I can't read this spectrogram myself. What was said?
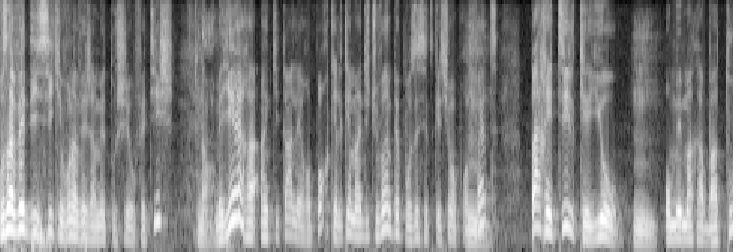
Vous avez dit ici que vous n'avez jamais touché au fétiche. Non. Mais hier, en quittant l'aéroport, quelqu'un m'a dit Tu vas un peu poser cette question au prophète. Paraît-il que yo, Mm. omemaka batu,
